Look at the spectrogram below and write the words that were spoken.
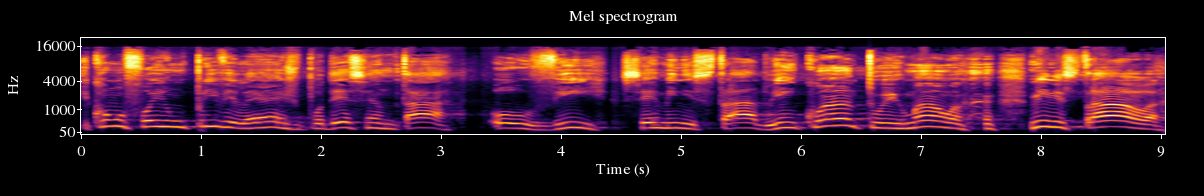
E como foi um privilégio poder sentar, ouvir, ser ministrado, e enquanto o irmão ministrava,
